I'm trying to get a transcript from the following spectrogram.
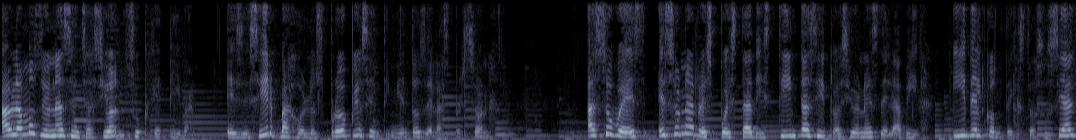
hablamos de una sensación subjetiva, es decir, bajo los propios sentimientos de las personas. A su vez, es una respuesta a distintas situaciones de la vida y del contexto social.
